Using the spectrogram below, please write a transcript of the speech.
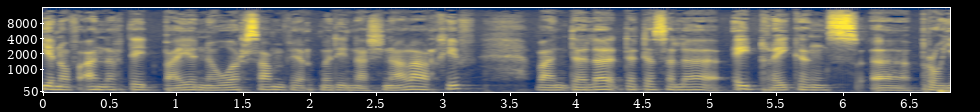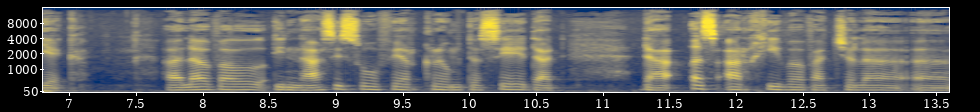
een of ander tyd baie nouer saamwerk met die nasionale argief want hulle dit is hulle uitreikings uh projek. Hulle wil die nasie sover kry om te sê dat daar is argiewe wat jy uh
